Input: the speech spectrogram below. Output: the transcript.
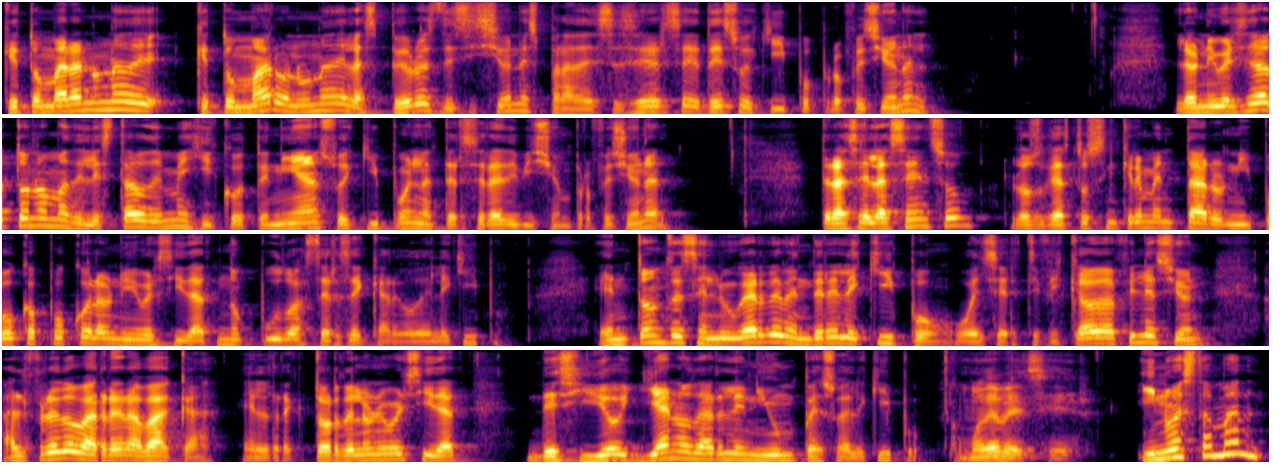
que, tomaran una de- que tomaron una de las peores decisiones para deshacerse de su equipo profesional. La Universidad Autónoma del Estado de México tenía a su equipo en la tercera división profesional. Tras el ascenso, los gastos se incrementaron y poco a poco la universidad no pudo hacerse cargo del equipo. Entonces, en lugar de vender el equipo o el certificado de afiliación, Alfredo Barrera Vaca, el rector de la universidad, decidió ya no darle ni un peso al equipo. Como debe ser. Y no está mal.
